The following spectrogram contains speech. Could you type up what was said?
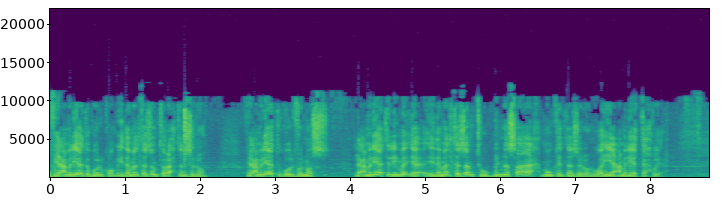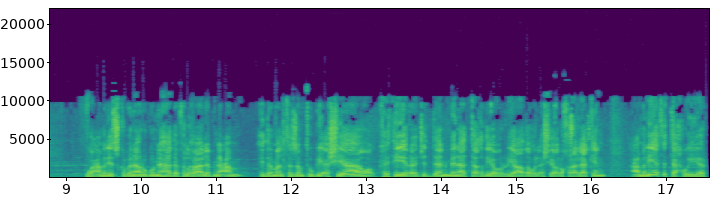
وفي عمليات تقول لكم إذا ما التزمتوا راح تنزلون. في عمليات تقول في النص العمليات اللي ما إذا ما التزمتوا بالنصائح ممكن تنزلون وهي عملية تحوير. وعملية سكوبنارو قلنا هذا في الغالب نعم إذا ما التزمتوا بأشياء كثيرة جدا من التغذية والرياضة والأشياء الأخرى. لكن عملية التحوير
